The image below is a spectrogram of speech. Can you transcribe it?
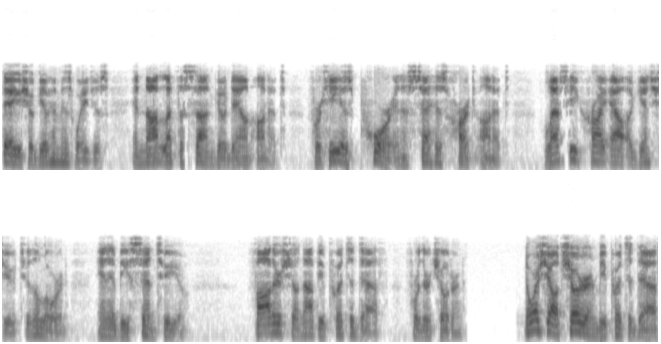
day you shall give him his wages, and not let the sun go down on it. For he is poor and has set his heart on it, lest he cry out against you to the Lord, and it be sin to you. Fathers shall not be put to death for their children, nor shall children be put to death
